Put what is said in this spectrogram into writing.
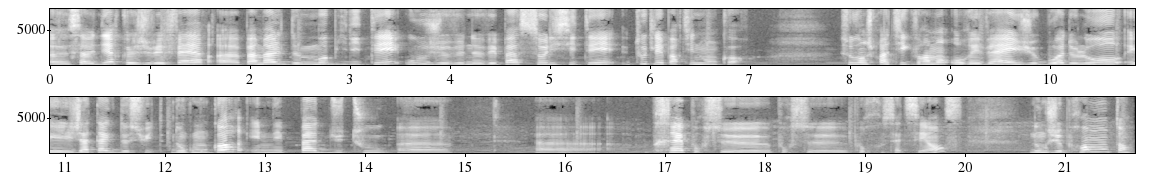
euh, ça veut dire que je vais faire pas mal de mobilité où je ne vais pas solliciter toutes les parties de mon corps. Souvent, je pratique vraiment au réveil, je bois de l'eau et j'attaque de suite. Donc, mon corps n'est pas du tout euh, euh, prêt pour, ce, pour, ce, pour cette séance. Donc, je prends mon temps.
